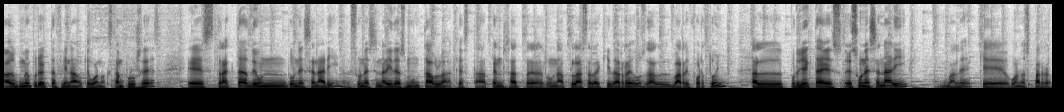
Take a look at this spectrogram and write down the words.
El meu projecte final, que bueno, està en procés, es tracta d'un escenari, és un escenari desmuntable que està pensat per una plaça d'aquí de Reus, del barri Fortuny. El projecte és, és un escenari vale, que bueno, és per,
